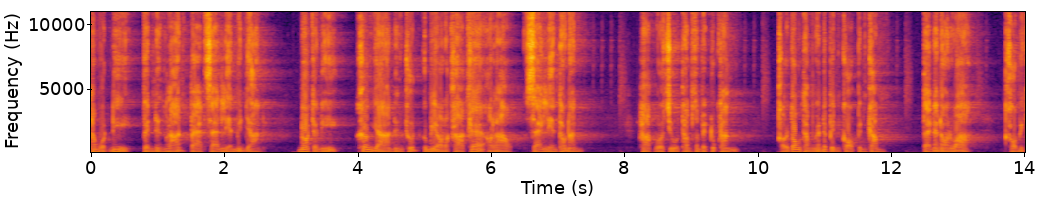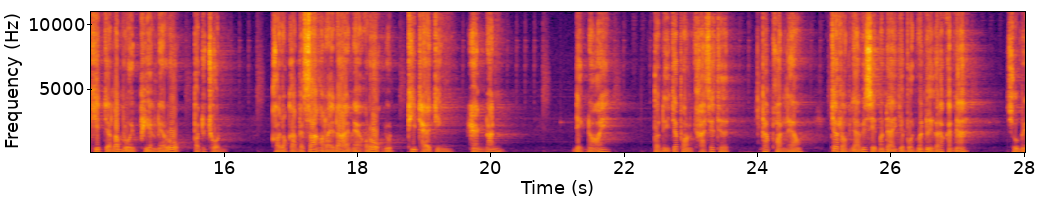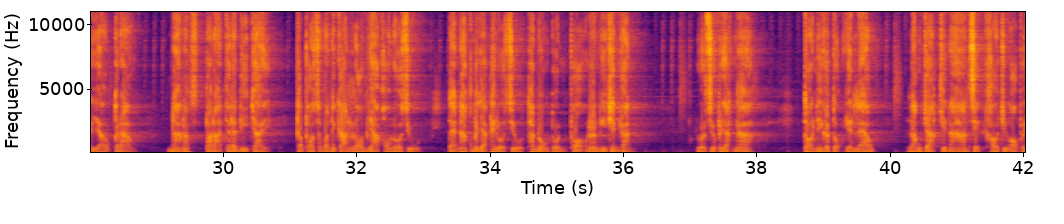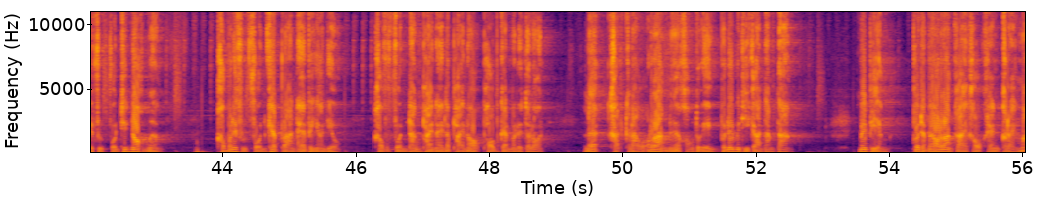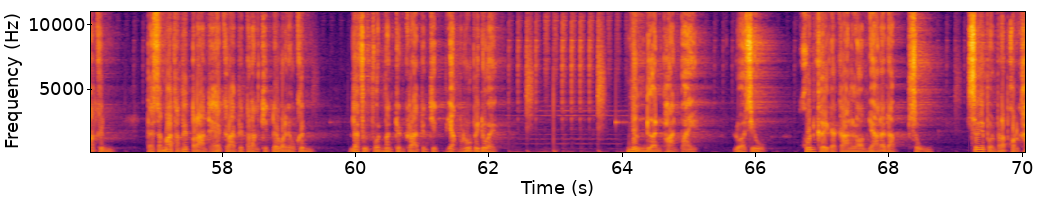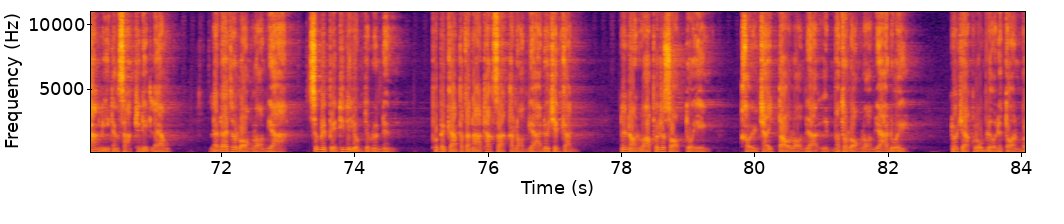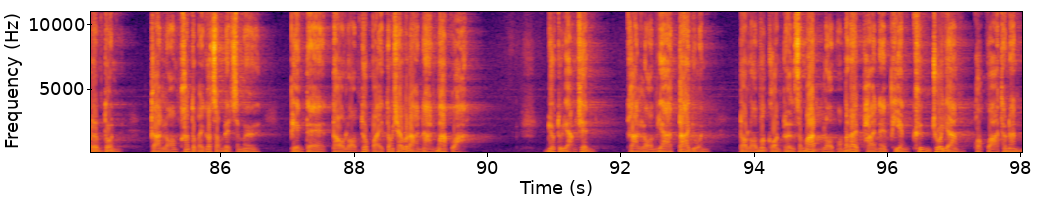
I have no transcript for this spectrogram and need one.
ทั้งหมดนี่เป็น1ล้าน8แสนเหรียญวิญญาณ นอกจากนี้เครื่องยาหนึ่งชุดก็มีราคาแค่ราวแสนเหรียญเท่านั้น หากโรซิลทำสำเร็จทุกครั้ง เขาต้องทำเงินได้เป็นกอบเป็นกำแต่แน่นอนว่า เขาไม่คิดจะร่ำรวยเพียงในโลกปัตุชน เขาต้องการไปสร้างอะไรายได้ในโลกยุทธที่แท้จริงแห่งนั้น เด็กน้อย ตอนนี้เจ้าผ่อนคลายเสียเถิดพักผ่อนแล้วเจ้าหลอมยาวิเศษบันไดอย่าบ่นว่าเหนื่อยก็แล้วกันนะซูเมยาวกล่าว นางนักประหลาดจะได้ดีใจ กับพรสวรรค์ในการหลอมยาของโรซิวแต่นางก็ไม่อยากให้โรซิวท่านงตนเพราะเรื่องนี้เช่นกันโรซิวพยักหน้า ตอนนี้ก็ตกเย็นแล้ว หลังจากกินอาหารเสร็จเขาจึงออกไปฝึกฝนที่นอกเมือง เขาไม่ได้ฝึกฝนแค่ปราณแท้เพียงอย่างเดียว เขาฝึกฝนทั้งภายในและภายนอกพร้อมกันมาโดยตลอด และขัดเกลาร่างเนื้อของตัวเองเพื่อด้วยวิธีการต่างๆ ไม่เพียงเพื่อทำให้ร่างกายเขาแข็งแกร่งมากขึ้น แต่สามารถทำให้ปราณแท้กลายเป็นพลังจิตได้เร็วขึ้น และฝึกฝนมันจนกลายเป็นจิตอย่างรู้ไปด้วยหนึ่งเดือนผ่านไปลัวซิว คุ้นเคยกับการหลอมยาระดับสูง ซึ่งมีผลรับค่อนข้างดีทั้งสามชนิดแล้ว และได้ทดลองหลอมยา ซึ่งไม่เป็นที่นิยมจำนวนหนึ่ง เพื่อเป็นการพัฒนาทักษะการหลอมยาด้วยเช่นกัน แน่นอนว่าเพื่อทดสอบตัวเอง เขายังใช้เตาหลอมยาอื่นมาทดลองหลอมยาด้วย นอกจากล้มเหลวในตอนเริ่มต้น การหลอมครั้งต่อไปก็สำเร็จเสมอ เพียงแต่เตาหลอมทั่วไปต้องใช้เวลานานมากกว่า ยกตัวอย่างเช่น การหลอมยาต้าหยวนเตาหลอมมังกรเพลิงสามารถหลอมออกมาได้ภายในเพียงครึ่งชั่วยามกว่าๆเท่านั้น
